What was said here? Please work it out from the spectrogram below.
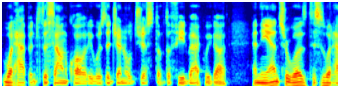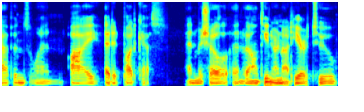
what happened to the sound quality was the general gist of the feedback we got. And the answer was, this is what happens when I edit podcasts, and Michelle and Valentina are not here to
